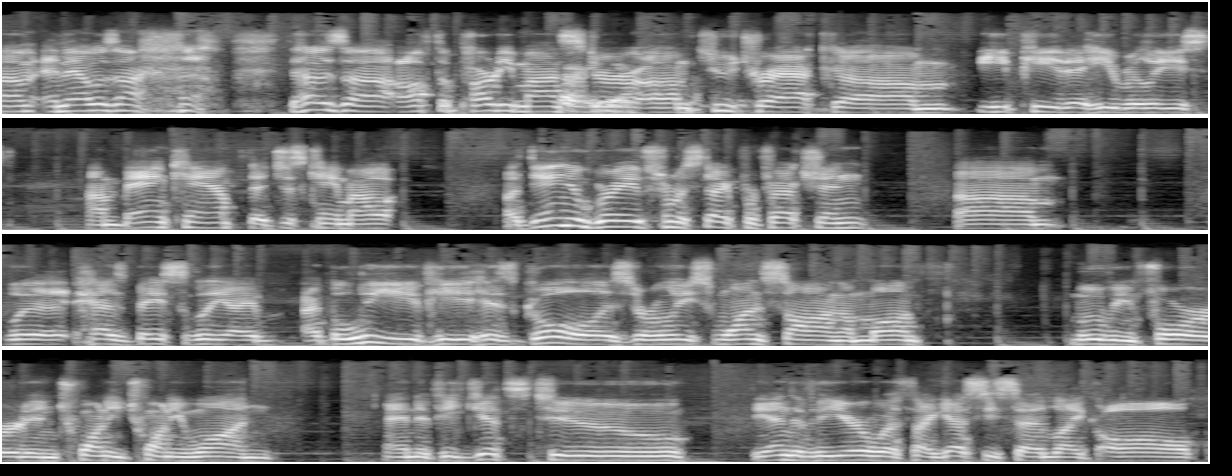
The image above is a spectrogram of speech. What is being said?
Um, and that was on that was uh, off the Party Monster um, two track um, EP that he released on Bandcamp that just came out. Uh, Daniel Graves from A Aesthetic Perfection um, has basically, I, I believe, he his goal is to release one song a month moving forward in 2021. And if he gets to the end of the year with, I guess he said, like all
